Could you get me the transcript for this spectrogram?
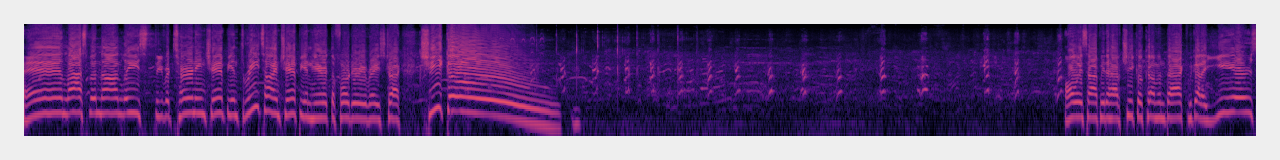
And last but not least, the returning champion, three-time champion here at the Fort Erie Racetrack, Chico. Always happy to have Chico coming back. We got a year's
